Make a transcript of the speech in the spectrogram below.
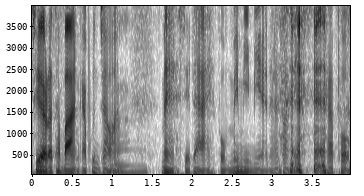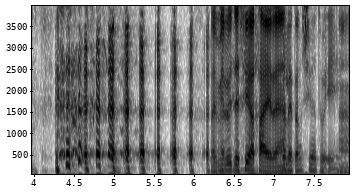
เชื่อรัฐบาลครับคุณจอนแหม่เสียดายผมไม่มีเมียนะตอนนี้ครับผมแต่ไม่รู้จะเชื่อใครแล้วก็เลยต้องเชื่อตัวเองอ่า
